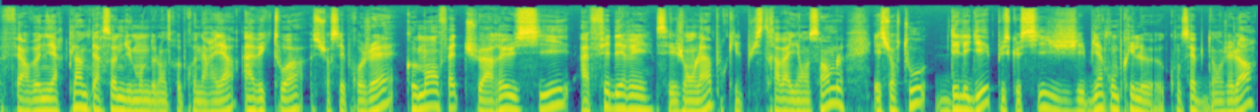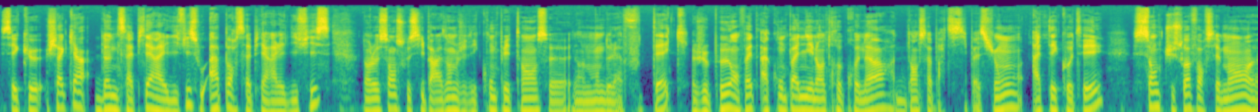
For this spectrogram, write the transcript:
faire venir plein de personnes du monde de l'entrepreneuriat avec toi sur ces projets? Comment en fait tu as réussi à fédérer ces gens-là pour qu'ils puissent travailler ensemble et surtout déléguer, puisque si j'ai bien compris le concept d'Angelor, c'est que chacun donne sa pierre à l'édifice ou apporte sa pierre à l'édifice, dans le sens où si par exemple j'ai des compétences euh, dans le monde de la food tech, je peux en fait accompagner l'entrepreneur dans sa participation à tes côtés, sans que tu sois forcément, euh,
